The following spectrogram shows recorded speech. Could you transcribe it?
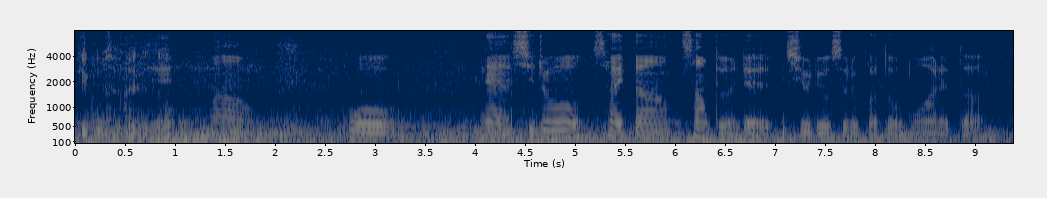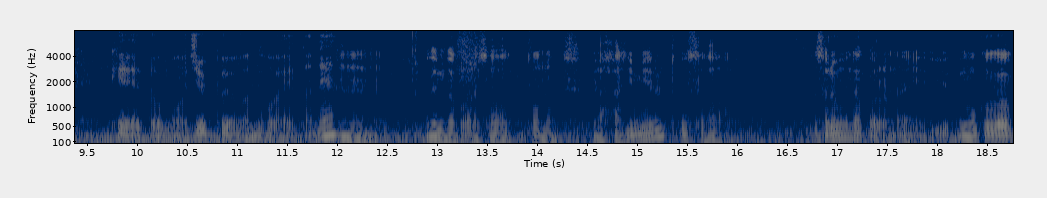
ん。結構喋れた？まあこうね史上最短3分で終了するかと思われたけれども10分は超えたね。うんでもだからさそのいや始めるとさそれもだから何脳科学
